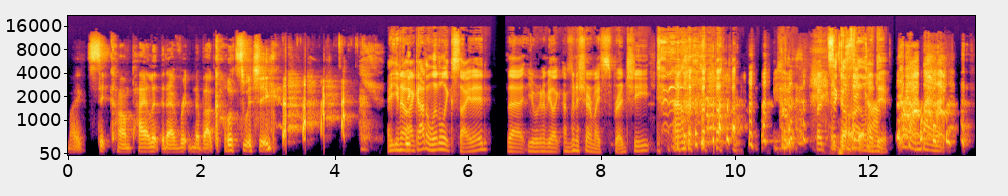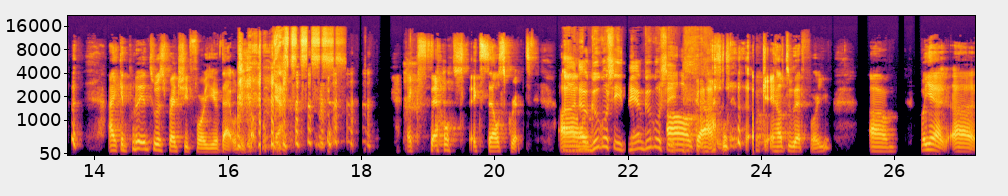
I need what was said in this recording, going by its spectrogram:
my sitcom pilot that I've written about code switching. Uh, You know, Big- I got a little excited that you were going to be like, I'm going to share my spreadsheet. Oh. but It's a sitcom pilot will do. Pilot. I can put it into a spreadsheet for you if that would be helpful. Yes. Excel Excel script. Uh, no, Um, Google Sheet, man. Google Sheet. Oh god. okay, I'll do that for you. Um, but yeah, uh,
